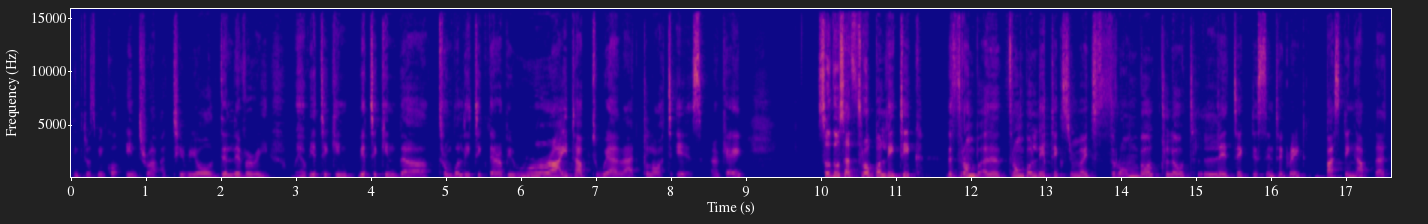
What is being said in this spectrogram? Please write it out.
think it was being called intra-arterial delivery, where we are taking we are taking the thrombolytic therapy right up to where that clot is. Okay, so those are thrombolytic. The thromb, uh, thrombolytics, remember it's thrombo, clot, lytic, disintegrate, busting up that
